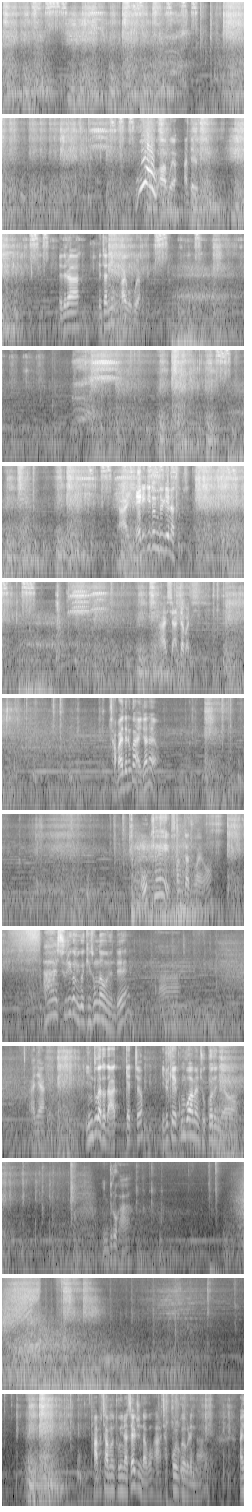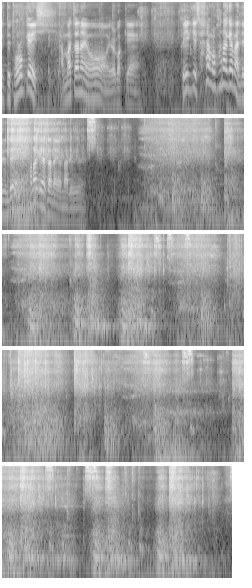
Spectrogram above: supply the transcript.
우와 아 뭐야. 안 때렸지 얘들아 괜찮니? 아이고 뭐야. 아이 내리기도 힘들게 해놨어 무슨 아씨 안 잡아 씨. 잡아야 되는 거 아니잖아요. 오케이. 상자 좋아요. 아 수리검 이거 계속 나오는데? 아. 아니야. 인두가 더 낫겠죠? 이렇게 콤보하면 좋거든요. 인두로 가 다 잡으면 돈이나 셀 준다고? 아 잡고 올 걸 그랬나? 아니 근데 더럽게 씨, 안 맞잖아요 열받게 그 이게 사람을 화나게 하면 안 되는데 화나게 하잖아요 나를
